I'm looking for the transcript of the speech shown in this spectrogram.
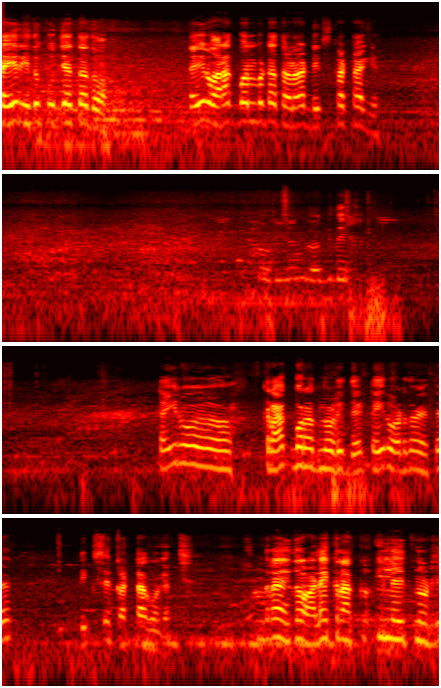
ಟೈರ್ ಇದಕ್ಕೆ ಉಜ್ಜತ್ತದು. ಟೈರ್ ಹೊರಗೆ ಬಂದ್ಬಿಟ್ಟತಣ ಡಿಕ್ಸ್ ಕಟ್ ಆಗಿ. ಹೆಂಗಾಗಿದೆ ಟೈರು ಕ್ರಾಕ್ ಬರೋದು ನೋಡಿದ್ದೆ. ಟೈರ್ ಹೊಡೆದೈತೆ ಡಿಕ್ಸೆ ಕಟ್ಟಾಗಿ ಹೋಗೈತೆ ಅಂದ್ರೆ ಇದು ಹಳೆ ಕ್ರಾಕ್ ಇಲ್ಲ ಐತೆ ನೋಡಿ,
